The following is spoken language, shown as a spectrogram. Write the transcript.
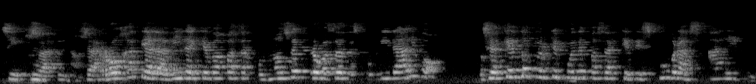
Sí, o sea, arrójate a la vida y ¿qué va a pasar? Pues no sé, pero vas a descubrir algo. O sea, ¿qué es lo peor que puede pasar? Que descubras algo.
